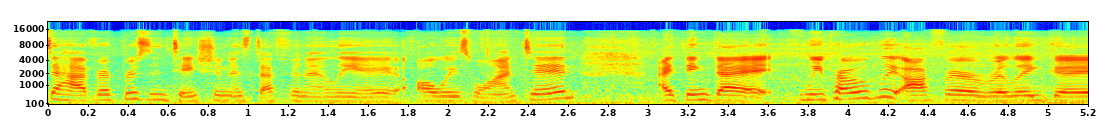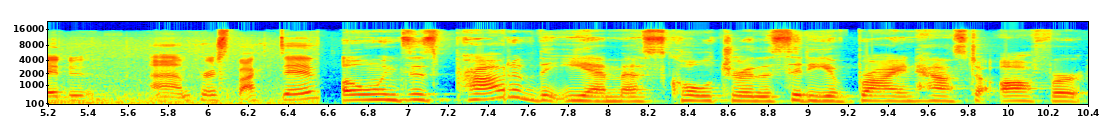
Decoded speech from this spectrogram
to have representation is definitely always wanted. I think that we probably offer a really good um, perspective. Owens is proud of the EMS culture the city of Bryan has to offer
